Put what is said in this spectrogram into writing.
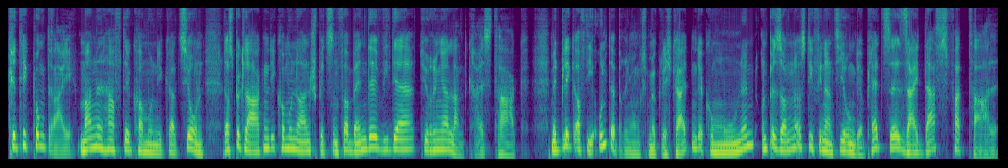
Kritikpunkt 3. Mangelhafte Kommunikation. Das beklagen die kommunalen Spitzenverbände wie der Thüringer Landkreistag. Mit Blick auf die Unterbringungsmöglichkeiten der Kommunen und besonders die Finanzierung der Plätze sei das fatal,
